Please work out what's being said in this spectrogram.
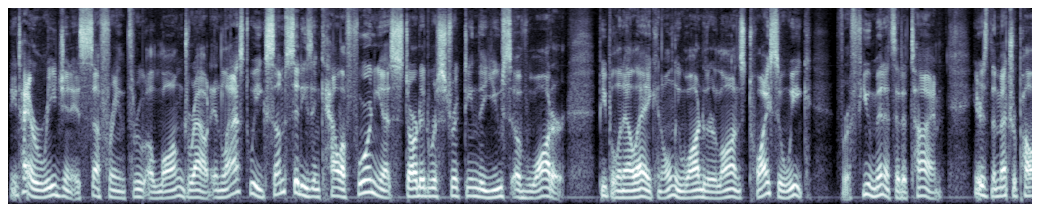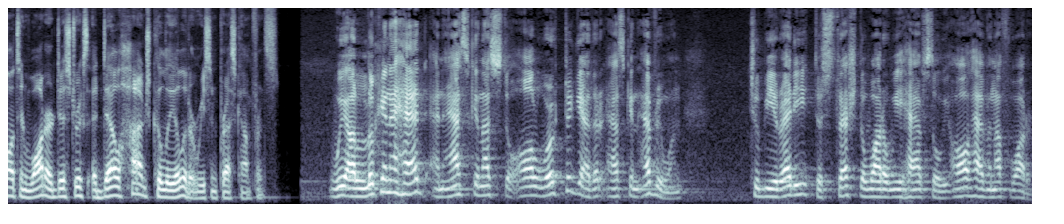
The entire region is suffering through a long drought, and last week, some cities in California started restricting the use of water. People in LA can only water their lawns twice a week for a few minutes at a time. Here's the Metropolitan Water District's Adel Hagekhalil at a recent press conference. We are looking ahead and asking us to all work together, asking everyone to be ready to stretch the water we have so we all have enough water.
